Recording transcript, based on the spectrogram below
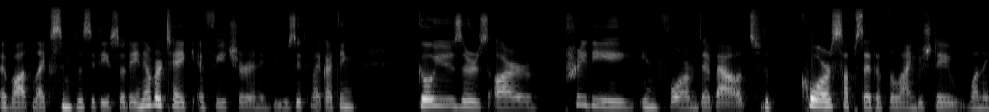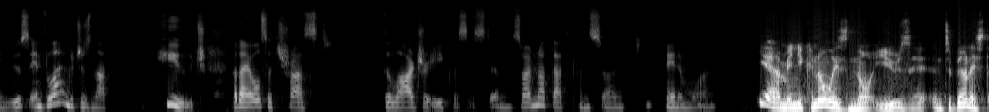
about like simplicity so they never take a feature and abuse it like i think go users are pretty informed about the core subset of the language they want to use and the language is not huge but i also trust the larger ecosystem so i'm not that concerned anymore Yeah, I mean, you can always not use it. And to be honest,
